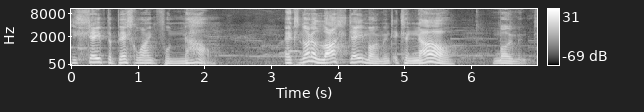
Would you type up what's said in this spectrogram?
He saved the best wine for now. It's not a last day moment, it's a now moment.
